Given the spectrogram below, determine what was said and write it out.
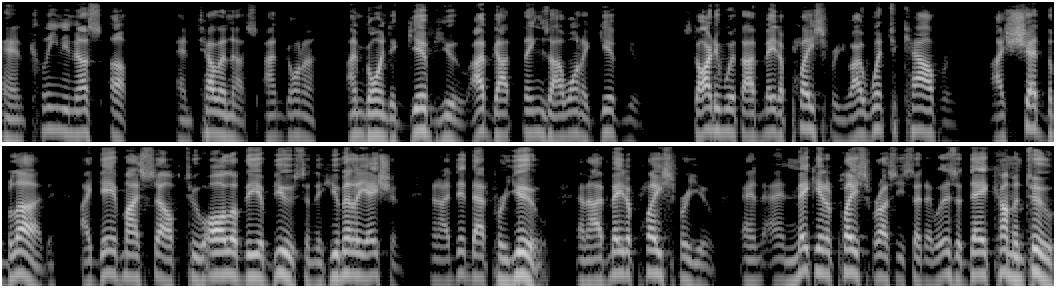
and cleaning us up and telling us, I'm gonna I'm going to give you. I've got things I want to give you. Starting with I've made a place for you. I went to Calvary. I shed the blood. I gave myself to all of the abuse and the humiliation, and I did that for you. And I've made a place for you and, and making a place for us. He said, well, There's a day coming too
